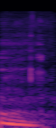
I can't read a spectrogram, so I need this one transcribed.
Mm.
